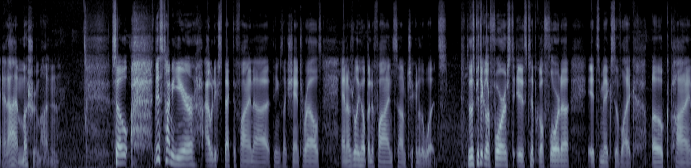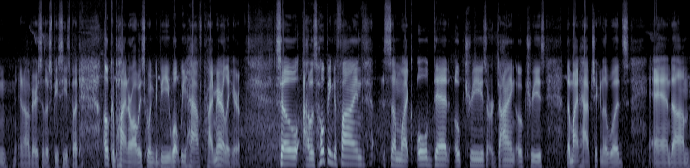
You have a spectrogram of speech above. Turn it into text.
and I am mushroom hunting. So this time of year, I would expect to find uh, things like chanterelles, and I was really hoping to find some chicken of the woods. So this particular forest is typical Florida. It's a mix of like oak, pine, you know, various other species, but oak and pine are always going to be what we have primarily here. So I was hoping to find some like old dead oak trees or dying oak trees that might have chicken of the woods. And um,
